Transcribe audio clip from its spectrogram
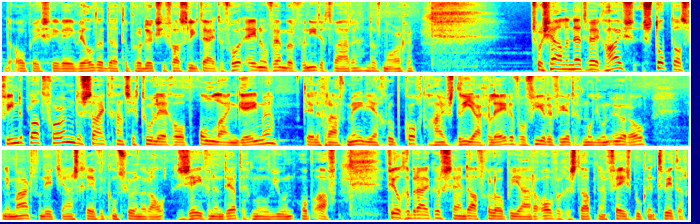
De OPCW wilde dat de productiefaciliteiten voor 1 november vernietigd waren. Dat is morgen. Sociale netwerk Hives stopt als vriendenplatform. De site gaat zich toeleggen op online gamen. Telegraaf Mediagroep kocht Hives drie jaar geleden voor 44 miljoen euro. En in maart van dit jaar schreef het concern er al 37 miljoen op af. Veel gebruikers zijn de afgelopen jaren overgestapt naar Facebook en Twitter.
